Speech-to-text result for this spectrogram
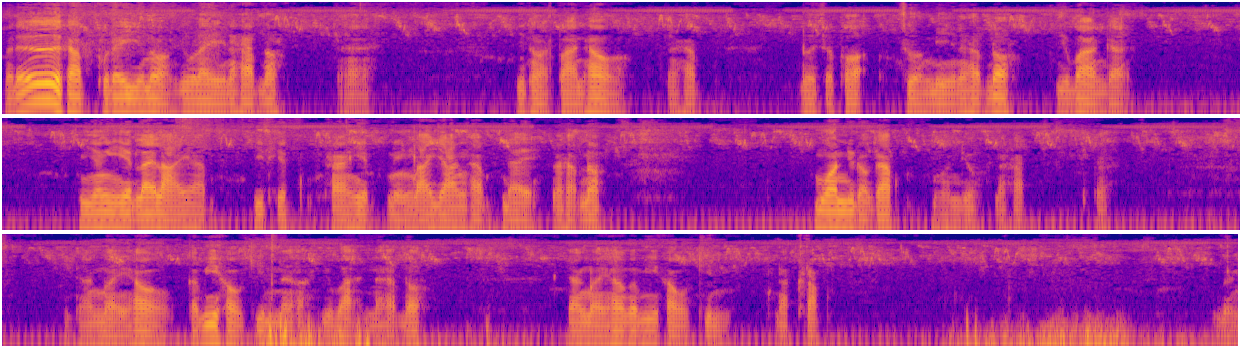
มาเด้อครับ ผู้ใดอยู่นอกอยู่ไรนะครับเนาะอ่ายินหอดปานเฮ้านะครับ โดยเฉพาะช่วงนี้นะครับเนาะ อยู่บ้านก็มียังเห็ดหลายๆครับคิดเห็ดหาเห็ดหนึ่งหลายอย่างครับได้นะครับเนาะมวนอยู่ดอกครับมวนอยู่นะครับนะทางหน่อยเฮาก็มีเขากินนะครับอยู่บ้านนะครับเนาะอย่างหน่อยเฮาก็มีเขากินนะครับเบิ่ง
